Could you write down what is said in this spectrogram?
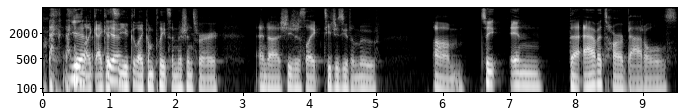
and Yeah, like I guess yeah. you could like complete submissions for her, and uh, she just like teaches you the move. Um, so in the avatar battles,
